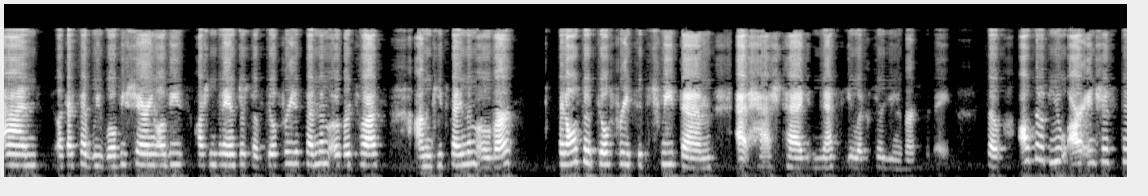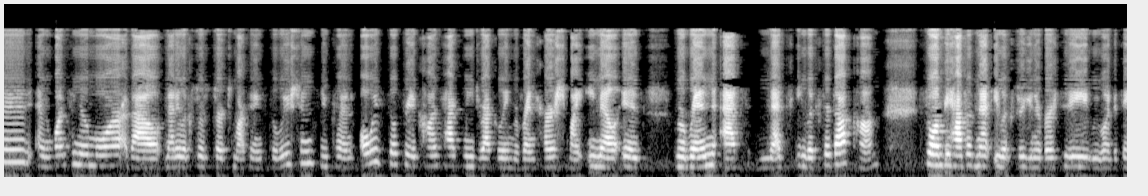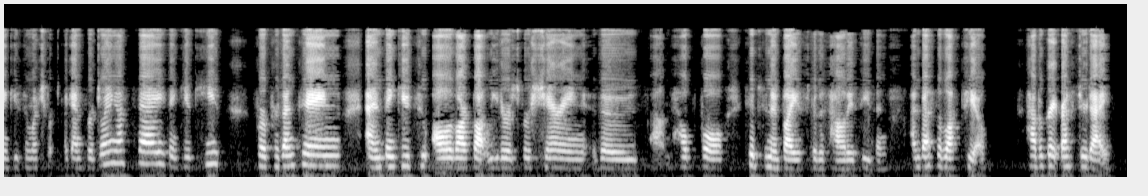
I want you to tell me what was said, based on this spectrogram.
And like I said, we will be sharing all these questions and answers, so feel free to send them over to us um, and keep sending them over. And also feel free to tweet them at hashtag NetElixirUniversity. So also if you are interested and want to know more about NetElixir search marketing solutions, you can always feel free to contact me directly, Marin Hirsch. My email is marin at netelixir.com. So on behalf of NetElixir University, we want to thank you so much for, again for joining us today. Thank you, Keith, for presenting, and thank you to all of our thought leaders for sharing those um, helpful tips and advice for this holiday season. And best of luck to you. Have a great rest of your day.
